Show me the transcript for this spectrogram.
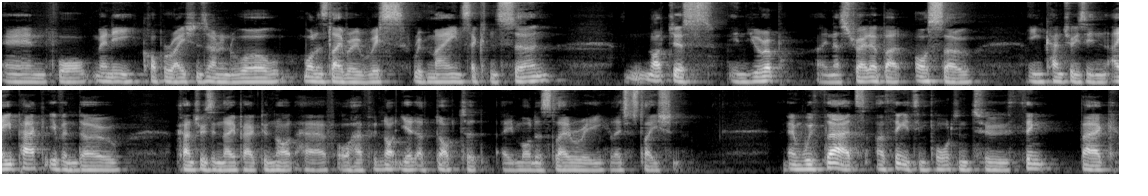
And for many corporations around the world, modern slavery risk remains a concern, not just in Europe, in Australia, but also in countries in APAC, even though countries in APAC do not have or have not yet adopted a modern slavery legislation. And with that, I think it's important to think back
